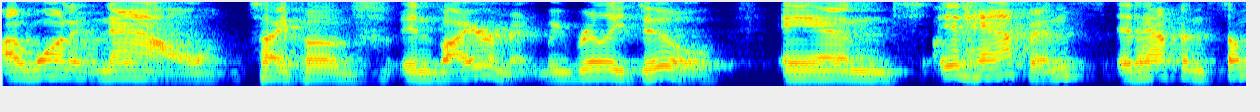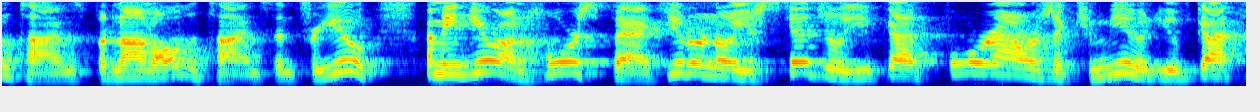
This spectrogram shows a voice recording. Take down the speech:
I want it now type of environment. We really do. And it happens. It happens sometimes, but not all the times. And for you, I mean, you're on horseback. You don't know your schedule. You've got four hours of commute. You've got,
